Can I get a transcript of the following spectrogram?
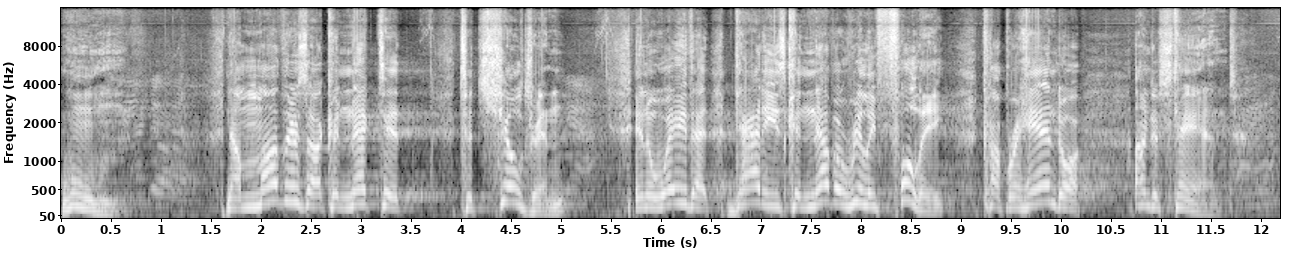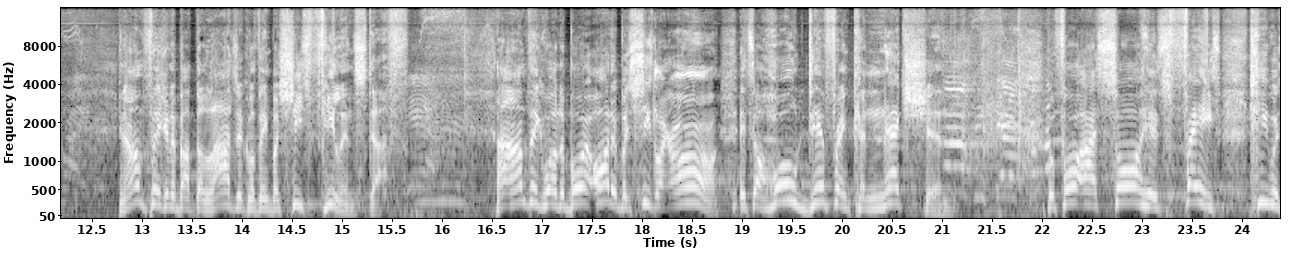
womb? Now, mothers are connected to children in a way that daddies can never really fully comprehend or understand. And I'm thinking about the logical thing, but she's feeling stuff. I'm thinking, well, the boy ordered, but she's like, oh, it's a whole different connection. Before I saw his face, he was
